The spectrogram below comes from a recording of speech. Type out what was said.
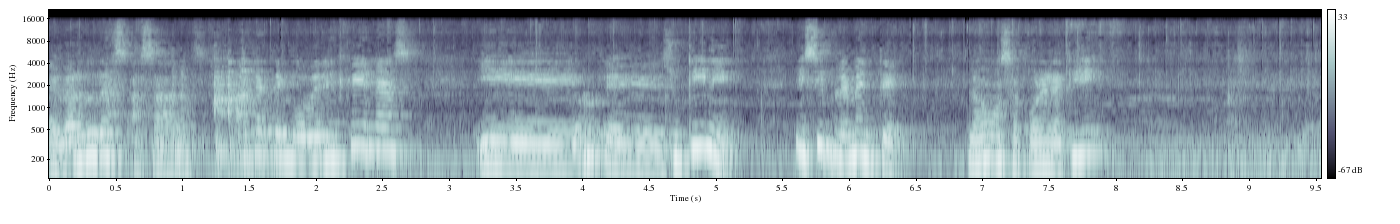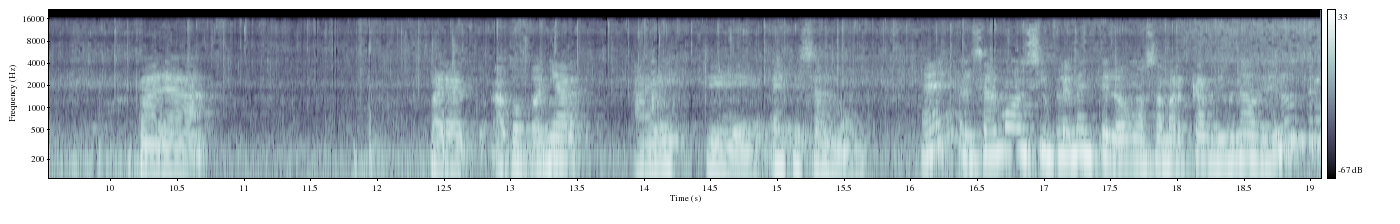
eh, verduras asadas. Acá tengo berenjenas y zucchini y simplemente lo vamos a poner aquí para, para acompañar a este, a este salmón. ¿eh? El salmón simplemente lo vamos a marcar de un lado y del otro.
